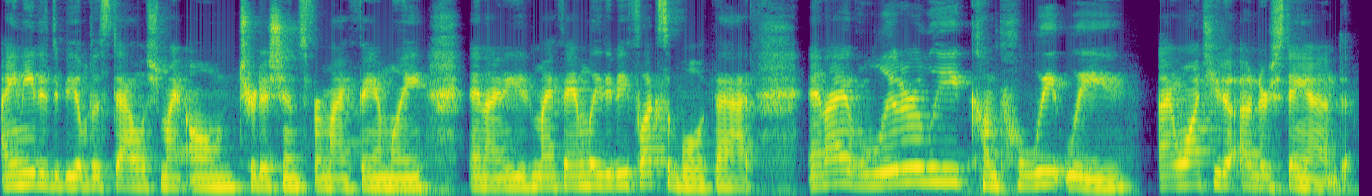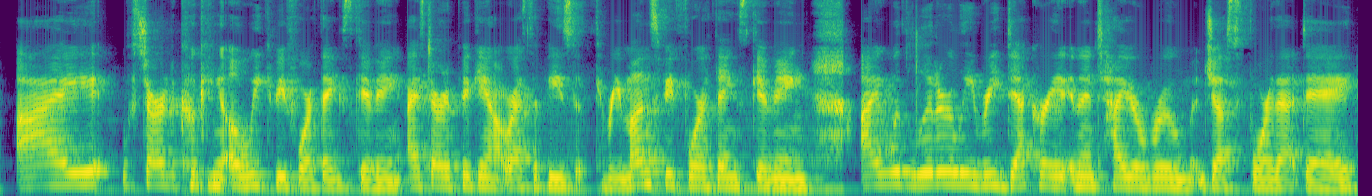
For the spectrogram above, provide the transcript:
I needed to be able to establish my own traditions for my family and I needed my family to be flexible with that. And I have literally completely I want you to understand. I started cooking a week before Thanksgiving. I started picking out recipes three months before Thanksgiving. I would literally redecorate an entire room just for that day.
